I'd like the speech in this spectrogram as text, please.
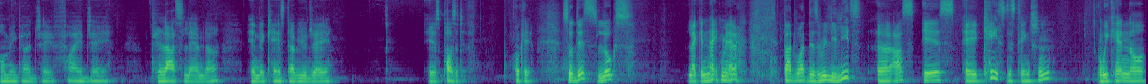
omega j phi j plus lambda, in the case wj is positive. Okay, so this looks like a nightmare, but what this really leads uh, us is a case distinction. We can now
